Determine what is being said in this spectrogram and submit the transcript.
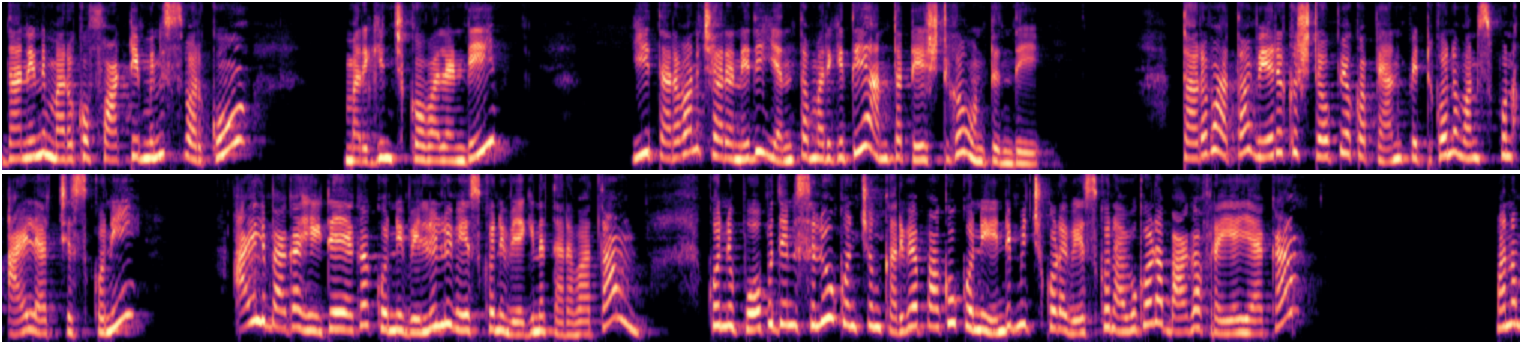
దానిని మరొక ఫార్టీ మినిట్స్ వరకు మరిగించుకోవాలండి. ఈ తర్వాని చారు అనేది ఎంత మరిగితే అంత టేస్ట్గా ఉంటుంది. తర్వాత వేరొక స్టవ్పై ఒక ప్యాన్ పెట్టుకొని వన్ స్పూన్ ఆయిల్ యాడ్ చేసుకొని ఆయిల్ బాగా హీట్ అయ్యాక కొన్ని వెల్లుల్లి వేసుకొని వేగిన తర్వాత కొన్ని పోపు దినుసులు కొంచెం కరివేపాకు కొన్ని ఎండుమిర్చి కూడా వేసుకొని అవి కూడా బాగా ఫ్రై అయ్యాక మనం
